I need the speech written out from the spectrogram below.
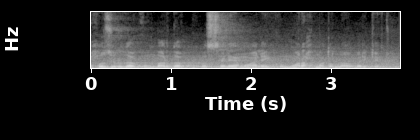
تحوز رضاكم برضك والسلام عليكم ورحمة الله وبركاته.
